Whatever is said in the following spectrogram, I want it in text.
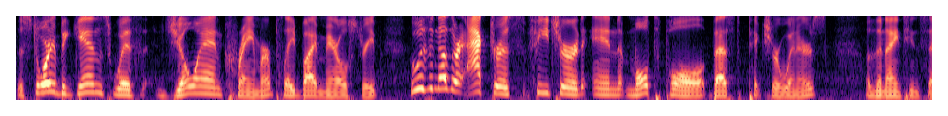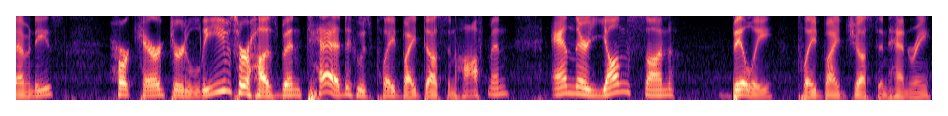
The story begins with Joanne Kramer, played by Meryl Streep, who is another actress featured in multiple Best Picture winners of the 1970s. Her character leaves her husband, Ted, who's played by Dustin Hoffman, and their young son, Billy, played by Justin Henry.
